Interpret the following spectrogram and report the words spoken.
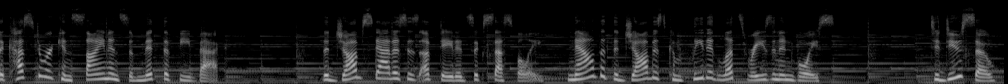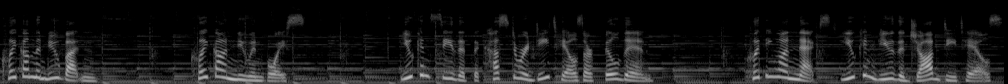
The customer can sign and submit the feedback. The job status is updated successfully. Now that the job is completed, let's raise an invoice. To do so, click on the New button. Click on New Invoice. You can see that the customer details are filled in. Clicking on Next, you can view the job details.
